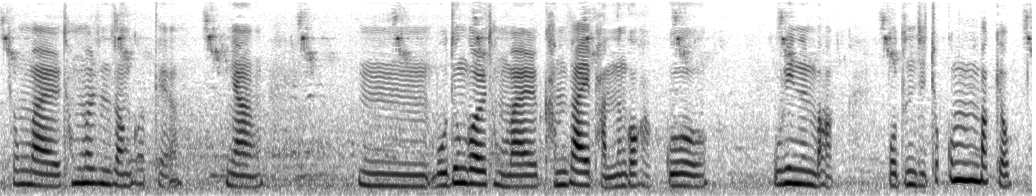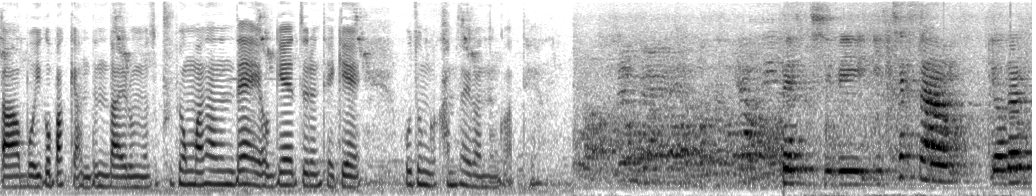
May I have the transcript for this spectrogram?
정말 정말 순수한 것 같아요. 그냥 음, 모든 걸 정말 감사히 받는 것 같고 우리는 막 뭐든지 조금밖에 없다, 뭐 이거밖에 안 된다 이러면서 불평만 하는데 여기 애들은 되게 모든 걸 감사히 받는 것 같아요. 내 집이 이 책상 여덟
